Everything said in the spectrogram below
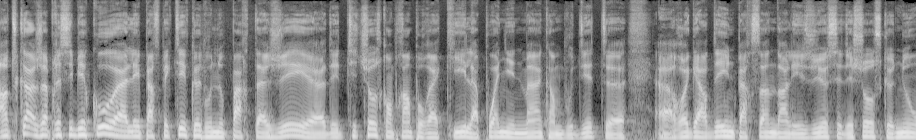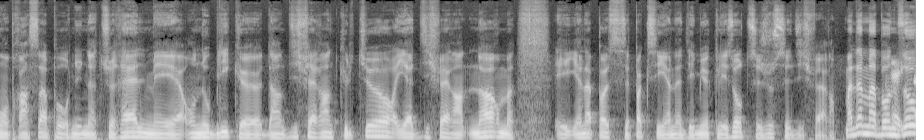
En tout cas, j'apprécie beaucoup euh, les perspectives que vous nous partagez, euh, des petites choses qu'on prend pour acquis, la poignée de main, comme vous dites, euh, regarder une personne dans les yeux, c'est des choses que nous, on prend ça pour du naturel, mais on oublie que dans différentes cultures, il y a différentes normes et il y en a pas, c'est pas qu'il y en a des mieux que les autres, c'est juste c'est différent. Madame Abonzo,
